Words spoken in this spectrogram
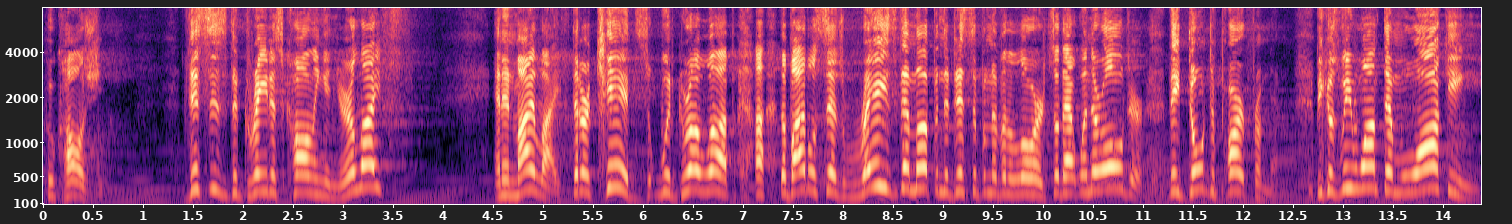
who calls you. this is the greatest calling in your life and in my life that our kids would grow up. Uh, the Bible says, raise them up in the discipline of the Lord so that when they're older, they don't depart from them. Because we want them walking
